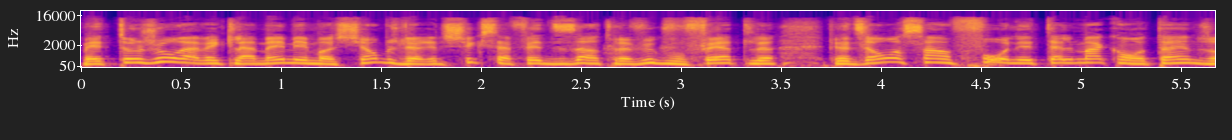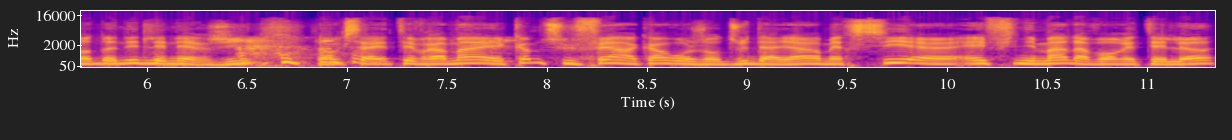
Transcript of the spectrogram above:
mais toujours avec la même émotion. Puis je leur ai dit, je sais que ça fait 10 entrevues que vous faites. Là. Puis ils ont dit, on s'en fout, on est tellement contents, ils nous ont donné de Donc ça a été vraiment, et comme tu le fais encore aujourd'hui d'ailleurs, merci euh, infiniment d'avoir été là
